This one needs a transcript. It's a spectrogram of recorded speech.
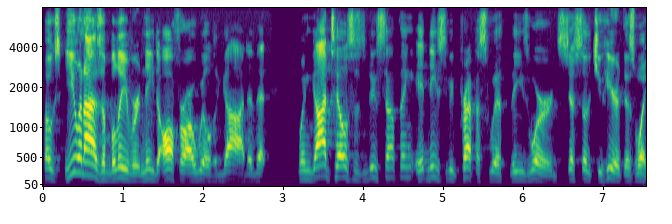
folks. You and I, as a believer, need to offer our will to God, and that when God tells us to do something, it needs to be prefaced with these words, just so that you hear it this way.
